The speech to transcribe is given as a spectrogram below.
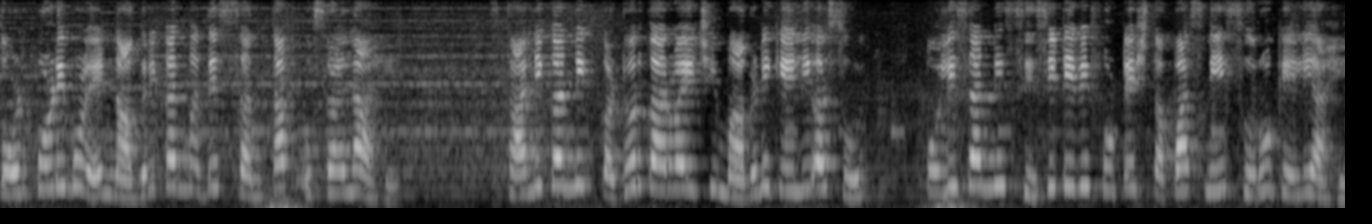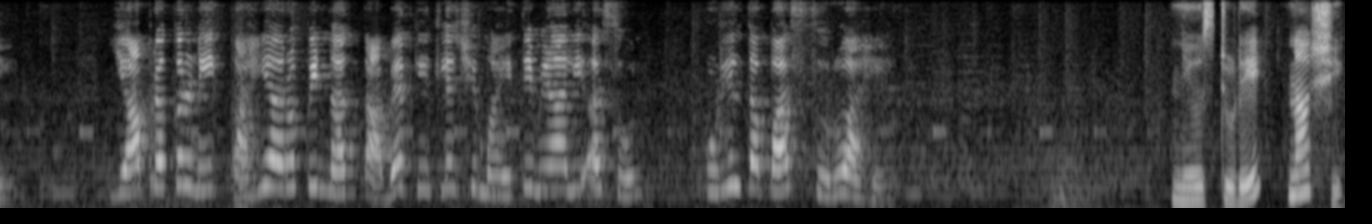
तोडफोडीमुळे नागरिकांमध्ये संताप उसळला आहे. स्थानिकांनी कठोर कारवाईची मागणी केली असून पोलिसांनी C C T V footage तपासणी सुरू केली आहे. या प्रकरणी काही आरोपींना ताब्यात घेतल्याची माहिती मिळाली असून पुढील तपास सुरू आहे. News today Nashik.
